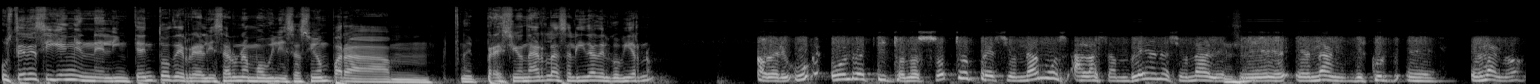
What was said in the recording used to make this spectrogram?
¿Ustedes siguen en el intento de realizar una movilización para mm, presionar la salida del gobierno? A ver, un, un ratito, nosotros presionamos a la Asamblea Nacional, este, Hernán, disculpe, eh, Hernán, ¿no?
